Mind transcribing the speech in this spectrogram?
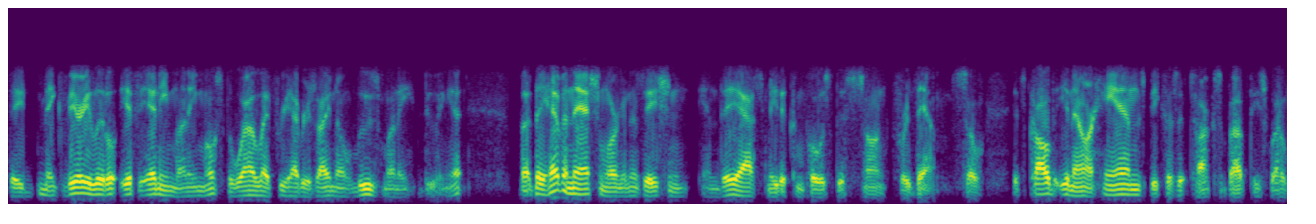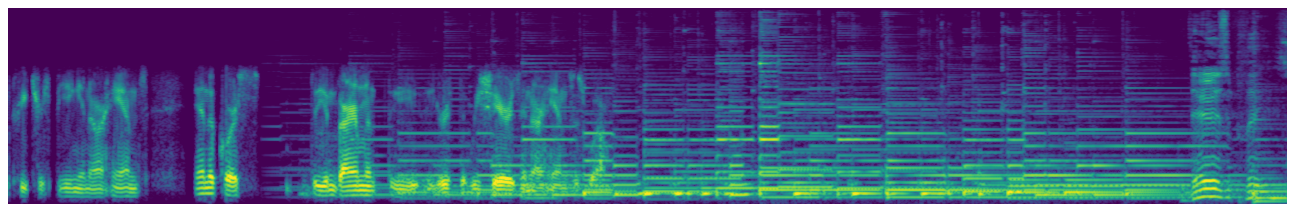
they make very little, if any, money. Most of the wildlife rehabbers I know lose money doing it. But they have a national organization, and they asked me to compose this song for them. So it's called In Our Hands because it talks about these wild creatures being in our hands. And of course, the environment, the, the earth that we share is in our hands as well. There's a place,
